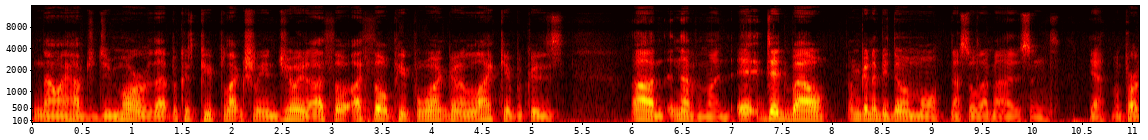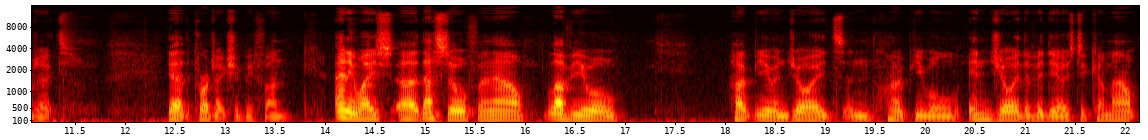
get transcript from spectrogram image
Now I have to do more of that because people actually enjoyed it. I thought I thought people weren't gonna like it because, ah, oh, never mind. It did well. I'm gonna be doing more. That's all that matters. And yeah, my project. Yeah, the project should be fun. Anyways, uh, that's all for now. Love you all. Hope you enjoyed and hope you will enjoy the videos to come out.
